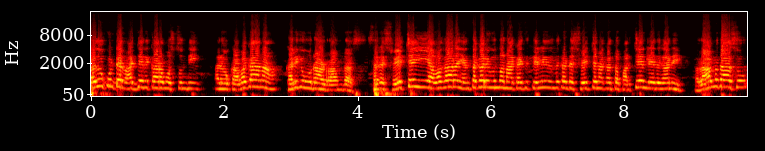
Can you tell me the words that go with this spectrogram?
చదువుకుంటే రాజ్యాధికారం వస్తుంది అని ఒక అవగాహన కలిగి ఉన్నాడు రామ్దాస్. సరే స్వేచ్ఛ ఈ అవగాహన ఎంత కలిగి ఉందో నాకైతే తెలియదు. ఎందుకంటే స్వేచ్ఛ నాకు అంత పరిచయం లేదు కానీ రామదాసు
